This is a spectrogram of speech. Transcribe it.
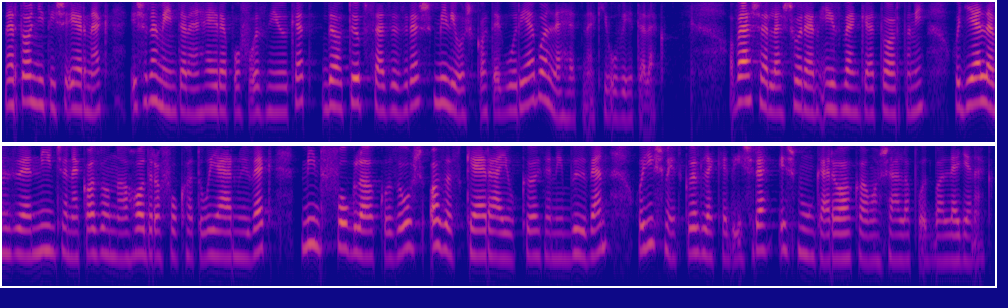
mert annyit is érnek, és reménytelen helyre pofozni őket, de a több százezres, milliós kategóriában lehetnek jóvételek. A vásárlás során észben kell tartani, hogy jellemzően nincsenek azonnal hadrafogható járművek, mind foglalkozós, azaz kell rájuk költeni bőven, hogy ismét közlekedésre és munkára alkalmas állapotban legyenek.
